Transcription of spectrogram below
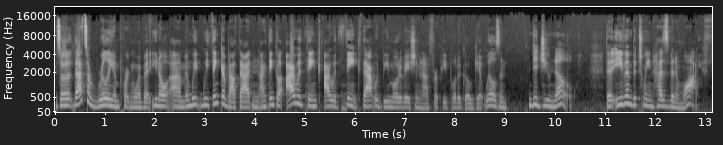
And so that's a really important one but you know um, and we, we think about that and i think uh, i would think i would think that would be motivation enough for people to go get wills and Did you know that even between husband and wife,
